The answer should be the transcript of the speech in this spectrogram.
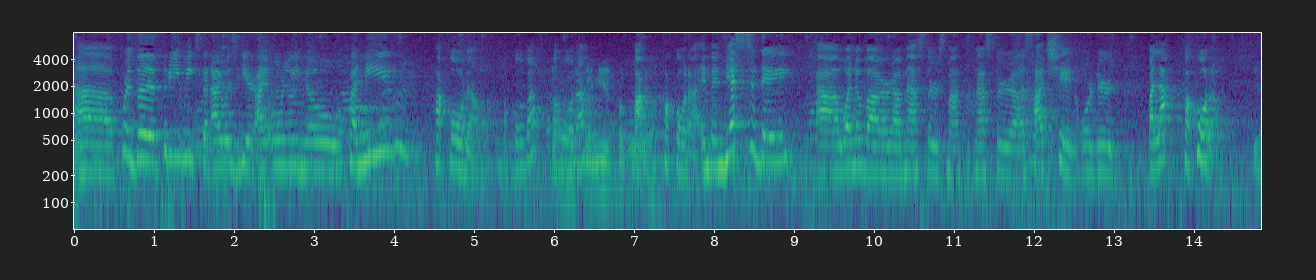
Uh, for the three weeks that I was here, I only know paneer pakoda. pakova, pakora, Paneer pakora. Pa- pakora. And then yesterday, uh, one of our uh, masters, ma- Master uh, Sachin, ordered palak pakora. Yeah.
